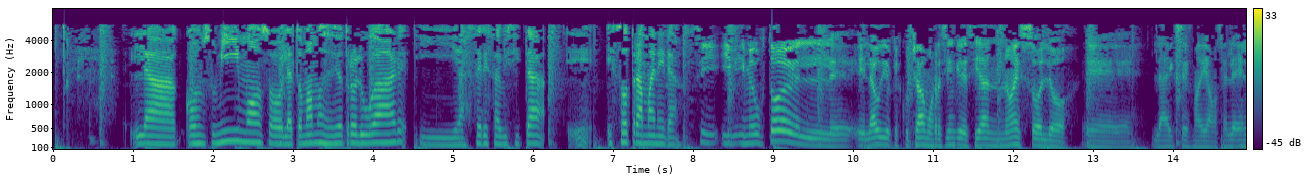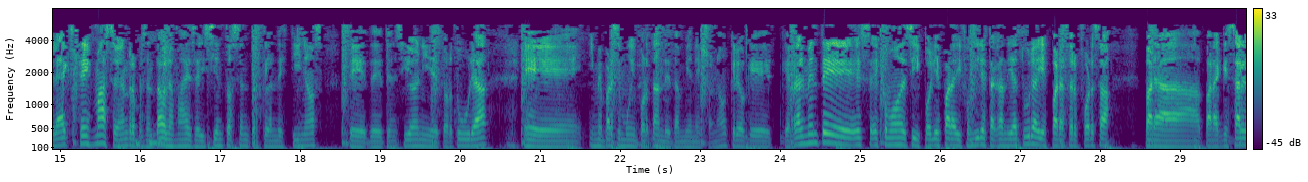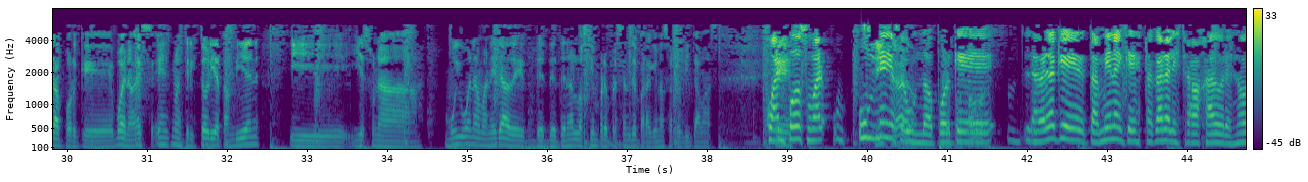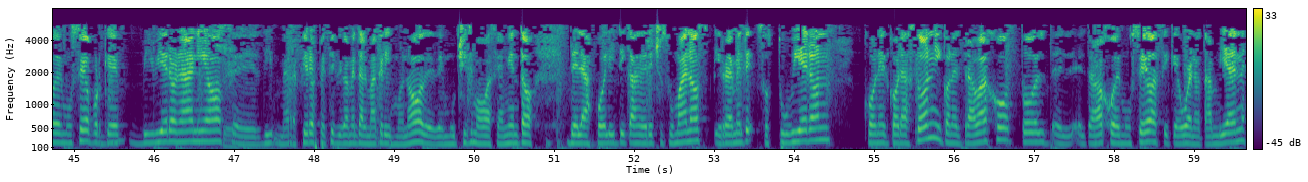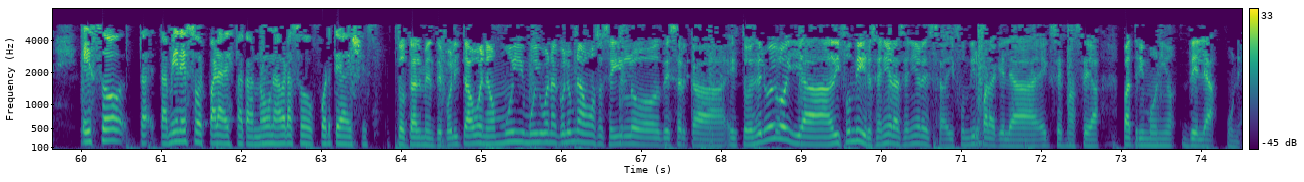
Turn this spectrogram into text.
la consumimos o la tomamos desde otro lugar y hacer esa visita eh, es otra manera. Sí, y, me gustó el, el, audio que escuchábamos recién que decía no es solo eh, la exesma, digamos. En la, exesma se ven representados los más de 600 centros clandestinos de, detención y de tortura eh, y me parece muy importante también eso, ¿no? Creo que, que realmente es, es como decís, Poli, es para difundir esta candidatura y es para hacer fuerza para, para que salga porque, bueno, es, es nuestra historia también y, y es una muy buena manera de, de, tenerlo siempre presente para que no se repita más. Juan, eh, puedo sumar un, medio segundo, porque la verdad que también hay que destacar a los trabajadores ¿no? del museo, porque vivieron años, eh, me refiero específicamente al macrismo, ¿no? De, de muchísimo vaciamiento de las políticas de derechos humanos y realmente sostuvieron con el corazón y con el trabajo, todo el, trabajo del museo, así que bueno, también eso, también eso es para destacar, ¿no? Un abrazo fuerte a ellos. Totalmente, Polita, bueno, muy muy buena columna, vamos a seguirlo de cerca esto desde luego y a difundir, señoras, señores, a difundir para que la ex ESMA sea patrimonio de la UNESCO.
